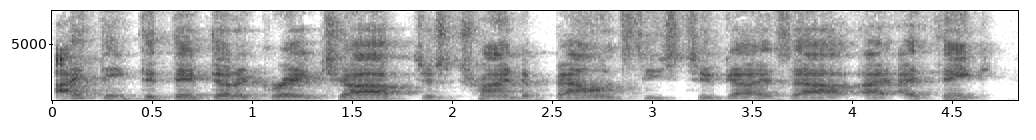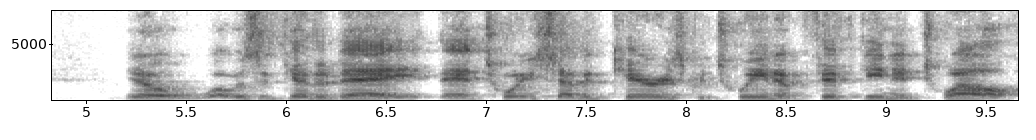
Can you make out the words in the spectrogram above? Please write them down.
I think that they've done a great job just trying to balance these two guys out. I, I think, you know, what was it the other day? They had 27 carries between them, 15 and 12,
